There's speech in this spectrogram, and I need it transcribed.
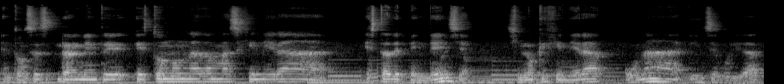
Entonces, realmente esto no nada más genera esta dependencia, sino que genera una inseguridad,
